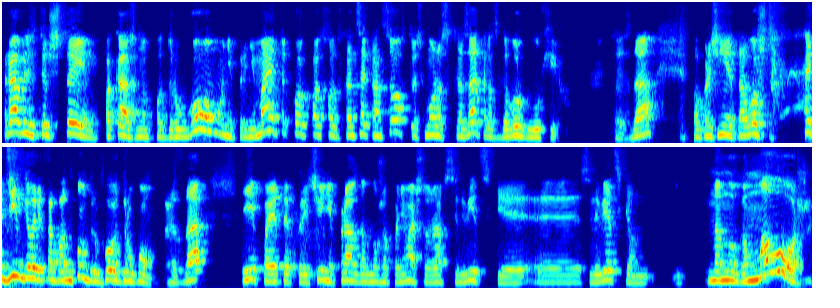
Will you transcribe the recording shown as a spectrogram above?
Рав Лихтенштейн показано по-другому, не принимает такой подход. В конце концов, то есть, можно сказать, разговор глухих. То есть, да, по причине того, что один говорит об одном, другой о другом. То есть, да, и по этой причине, правда, нужно понимать, что Рав Сильвицкий, э, он намного моложе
